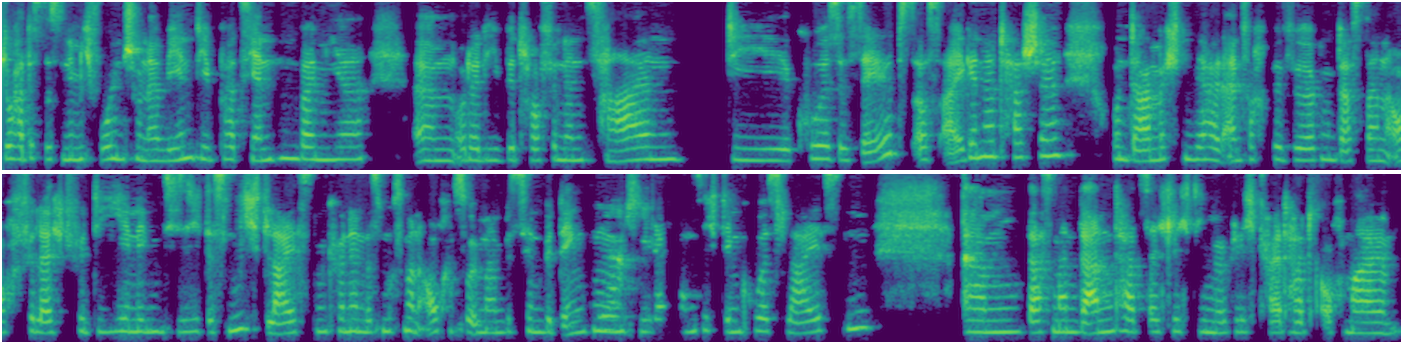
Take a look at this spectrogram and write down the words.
du hattest es nämlich vorhin schon erwähnt, die Patienten bei mir ähm, oder die Betroffenen zahlen die Kurse selbst aus eigener Tasche. Und da möchten wir halt einfach bewirken, dass dann auch vielleicht für diejenigen, die sich das nicht leisten können, das muss man auch so immer ein bisschen bedenken, ja. jeder kann sich den Kurs leisten, ähm, dass man dann tatsächlich die Möglichkeit hat, auch mal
